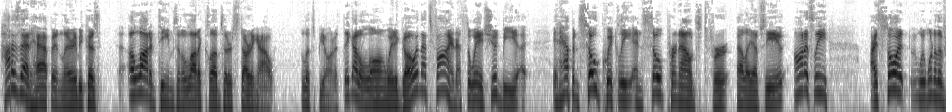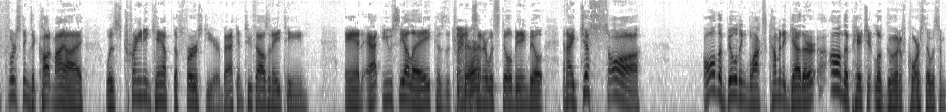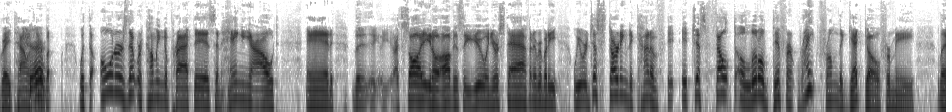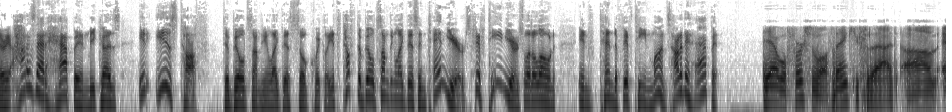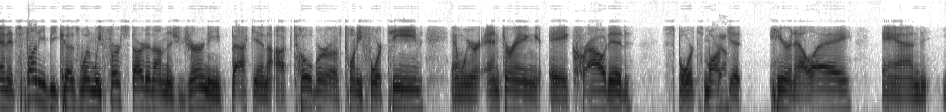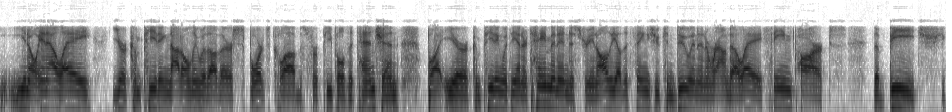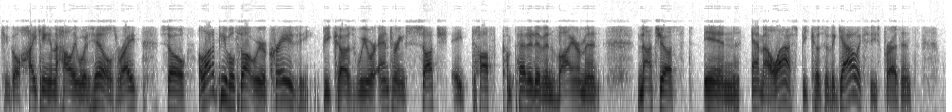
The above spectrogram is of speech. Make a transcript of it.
How does that happen, Larry? Because a lot of teams and a lot of clubs that are starting out, let's be honest, they got a long way to go, and that's fine. That's the way it should be. Uh, it happened so quickly and so pronounced for LAFC. Honestly, I saw it. One of the first things that caught my eye was training camp the first year back in 2018 and at UCLA because the training sure. center was still being built. And I just saw all the building blocks coming together. On the pitch, it looked good. Of course, there was some great talent sure. there, but with the owners that were coming to practice and hanging out. And the I saw, you know, obviously you and your staff and everybody. We were just starting to kind of. It, it just felt a little different right from the get go for me, Larry. How does that happen? Because it is tough to build something like this so quickly. It's tough to build something like this in 10 years, 15 years, let alone in 10 to 15 months. How did it happen? Yeah, well, first of all, thank you for that. Um, and it's funny because when we first started on this journey back in October of 2014, and we were entering a crowded sports market yeah. here in LA, and you know, in LA, you're competing not only with other sports clubs for people's attention, but you're competing with the entertainment industry and all the other things you can do in and around LA, theme parks, the beach, you can go hiking in the Hollywood Hills, right? So a lot of people thought we were crazy because we were entering such a tough competitive environment, not just in MLS because of the Galaxy's presence,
